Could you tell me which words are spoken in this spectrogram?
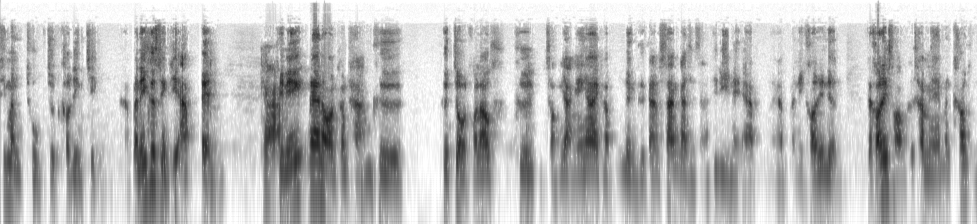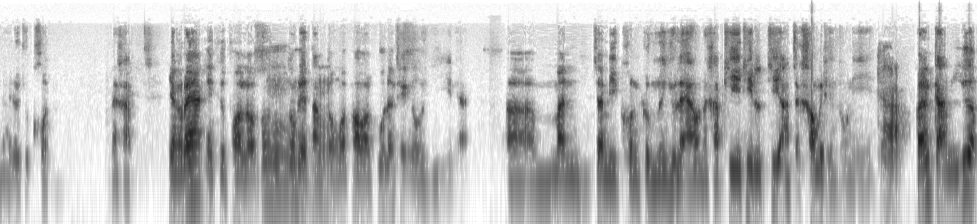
ที่มันถูกจุดเขาจริงๆครับอันนี้คือสิ่งที่แอปเป็นครับ ทีนี้แน่นอนคำถามคือ คือโจทย์ของเราคือสองอย่างง่ายๆครับหนึ่งคือการสร้างการสื่อสารที่ดีในแอปนะครับอันนี้ข้อที่หนึ่งแต่ข้อที่สองคือทำยังไงให้มันเข้าถึงได้โดยทุกคนนะครับอย่างแรกเนี่ยคือพอเราต้องอืมต้องเรียนตามตรงว่าพอเราพูดเรื่องเทคโนโลยีเนี่ยเอ่อมันจะมีคนกลุ่มหนึ่งอยู่แล้วนะครับที่ที่ที่อาจจะเข้าไม่ถึงตรงนี้ครับเพราะฉะนั้นการเลือก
